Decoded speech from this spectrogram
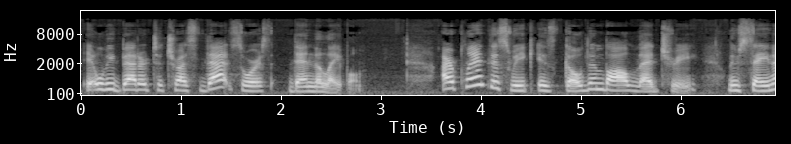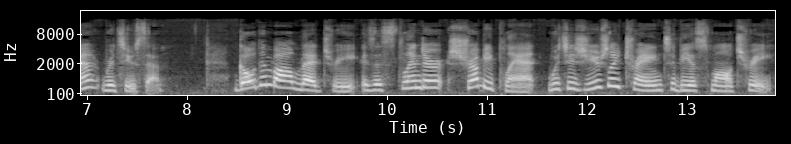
it will be better to trust that source than the label. Our plant this week is Golden Ball Lead Tree, Leucaena retusa. Golden Ball Lead Tree is a slender, shrubby plant which is usually trained to be a small tree.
